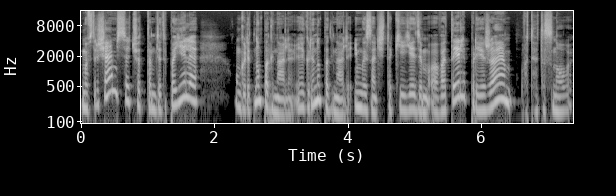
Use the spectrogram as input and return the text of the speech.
Мы встречаемся, что-то там где-то поели. Он говорит, ну погнали. Я говорю, ну погнали. И мы, значит, такие едем в отель, приезжаем. Вот это снова.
